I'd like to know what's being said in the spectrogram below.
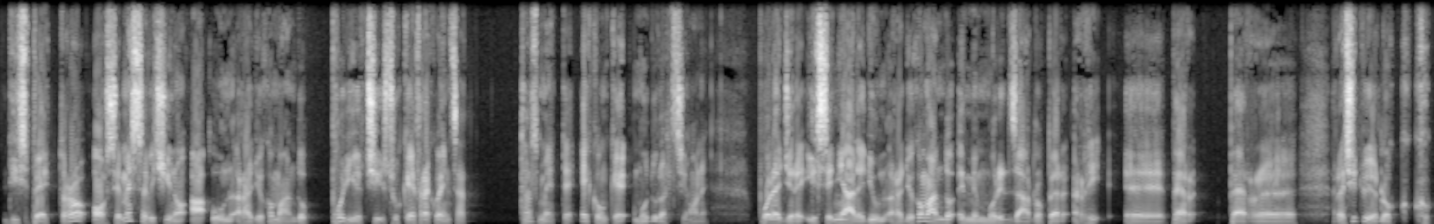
di spettro o se messa vicino a un radiocomando può dirci su che frequenza trasmette e con che modulazione. Può leggere il segnale di un radiocomando e memorizzarlo per, ri, eh, per, per eh, restituirlo co-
